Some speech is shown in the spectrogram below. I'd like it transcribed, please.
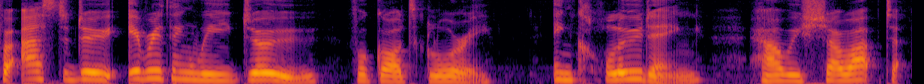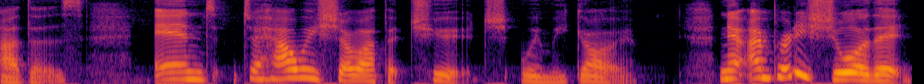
for us to do everything we do for God's glory, including how we show up to others and to how we show up at church when we go. Now, I'm pretty sure that,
